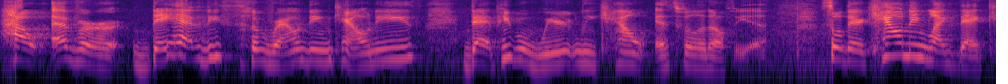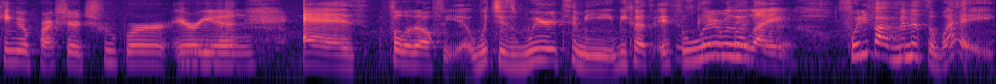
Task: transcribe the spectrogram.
However, they have these surrounding counties that people weirdly count as Philadelphia. So they're counting like that King of Prussia Trooper area Mm-hmm. as Philadelphia, which is weird to me because it's, literally like 45 minutes away.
